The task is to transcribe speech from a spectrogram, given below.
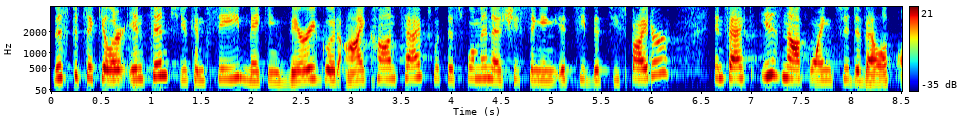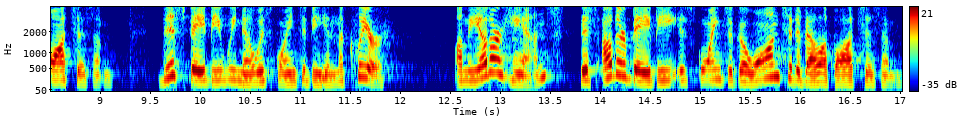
This particular infant, you can see making very good eye contact with this woman as she's singing Itsy Bitsy Spider, in fact, is not going to develop autism. This baby we know is going to be in the clear. On the other hand, this other baby is going to go on to develop autism.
